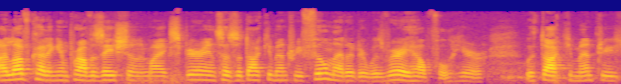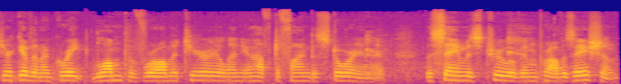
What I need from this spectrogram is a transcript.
I love cutting improvisation, and my experience as a documentary film editor was very helpful here. With documentaries, you're given a great lump of raw material, and you have to find a story in it. The same is true of improvisation.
